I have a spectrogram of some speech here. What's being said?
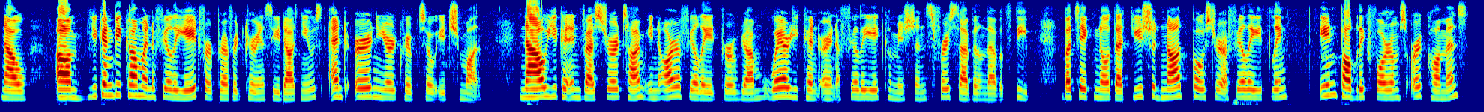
Now, um, you can become an affiliate for preferredcurrency.news and earn your crypto each month. Now you can invest your time in our affiliate program where you can earn affiliate commissions for 7 levels deep. But take note that you should not post your affiliate link in public forums or comments,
